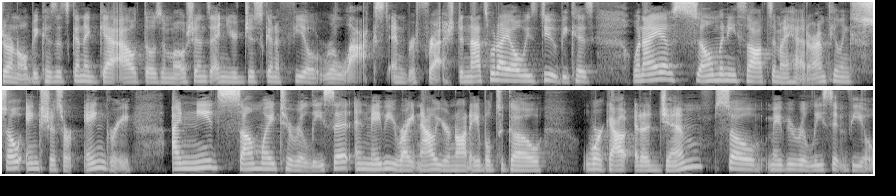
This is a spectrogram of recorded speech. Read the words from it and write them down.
journal because it's going to get out those emotions and you're just going to feel relaxed and refreshed. And that's what I always do because when I have so many thoughts in my head or I'm feeling so anxious or angry, I need some way to release it. And maybe right now you're not able to go work out at a gym. So maybe release it via,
